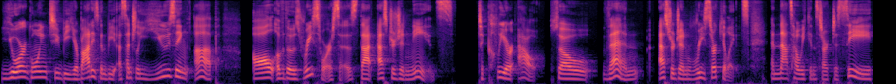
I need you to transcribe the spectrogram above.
you're going to be, your body's going to be essentially using up all of those resources that estrogen needs to clear out. So then estrogen recirculates. And that's how we can start to see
